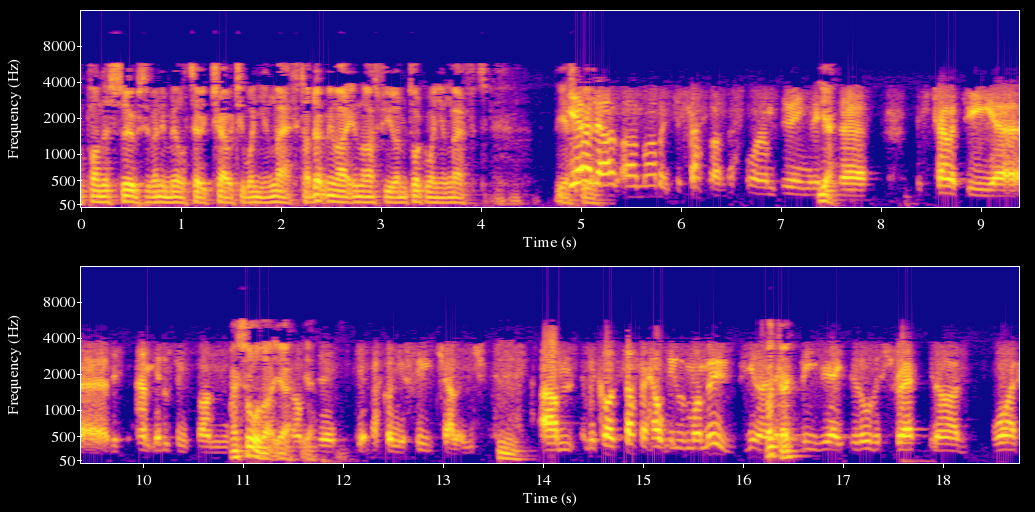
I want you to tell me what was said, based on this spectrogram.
upon the service of any military charity when you left? I don't mean like in the last few. I'm talking when you left. Yeah, no, um, I went to SSAFA. That's why I'm doing this Yeah. uh, this charity, uh, this Ant Middleton Fund. I saw that. Yeah, um, yeah. get back on your feet challenge. Hmm. Um, because SSAFA helped me with my move. You know, Okay. alleviated all the stress. You know, I had wife,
